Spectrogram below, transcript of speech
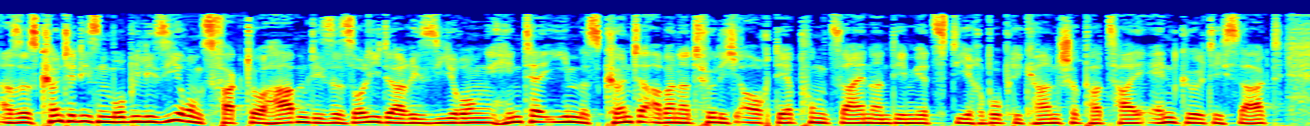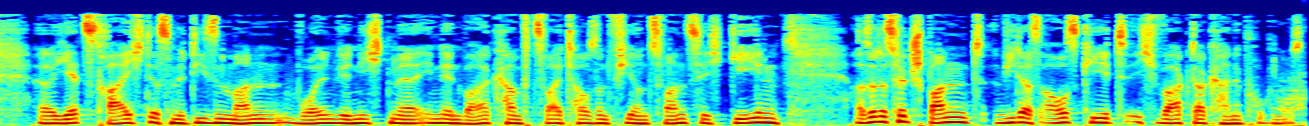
Also es könnte diesen Mobilisierungsfaktor haben, diese Solidarität Polarisierung hinter ihm. Es könnte aber natürlich auch der Punkt sein, an dem jetzt die Republikanische Partei endgültig sagt, äh, jetzt reicht es, mit diesem Mann wollen wir nicht mehr in den Wahlkampf 2024 gehen. Also das wird spannend, wie das ausgeht. Ich wage da keine Prognose.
